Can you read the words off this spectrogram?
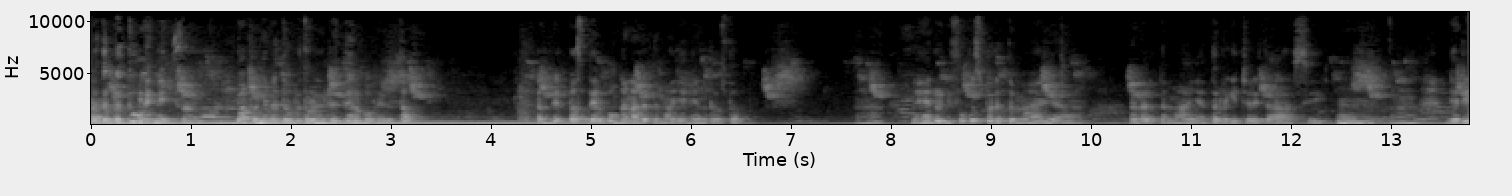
Betul betul ini bapaknya betul betul di telepon itu toh kan dia pas telepon kan ada temannya Hendro toh nah, nah Hendro ini fokus pada temannya kan ada temannya tuh lagi cerita asik Hmm. Hmm, jadi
